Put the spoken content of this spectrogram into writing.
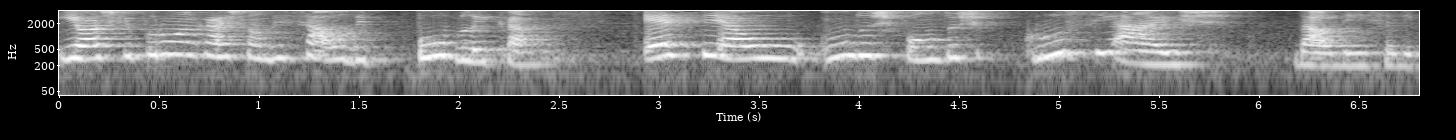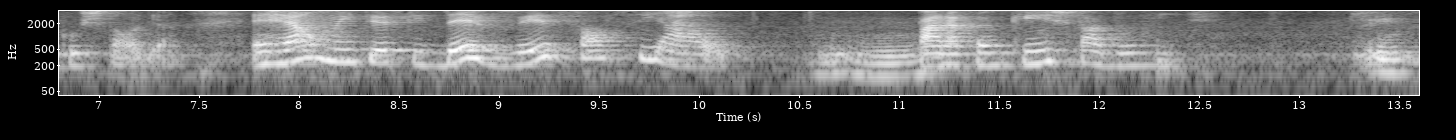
E eu acho que por uma questão de saúde pública, esse é o, um dos pontos cruciais da audiência de custódia. É realmente esse dever social Uhum. para com quem está doente. Sim.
